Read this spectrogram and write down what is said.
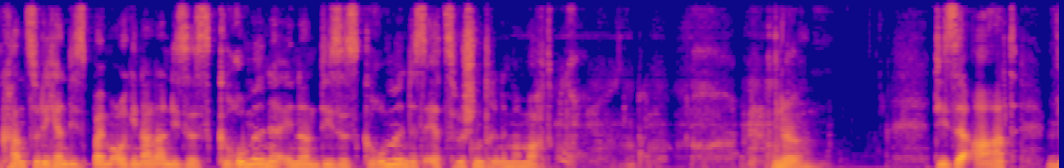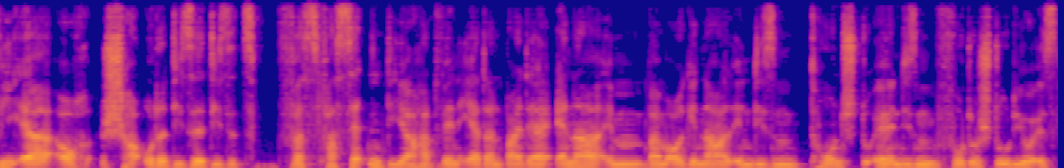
kannst du dich an dieses, beim Original an dieses Grummeln erinnern, dieses Grummeln, das er zwischendrin immer macht. Ja diese Art, wie er auch schaut, oder diese, diese was Facetten, die er hat, wenn er dann bei der Anna im, beim Original in diesem Tonstu äh, in diesem Fotostudio ist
